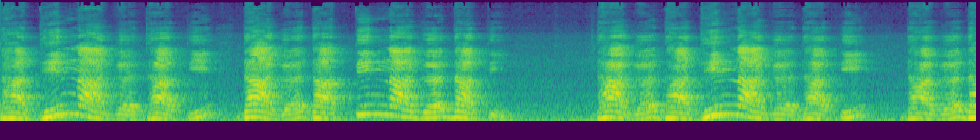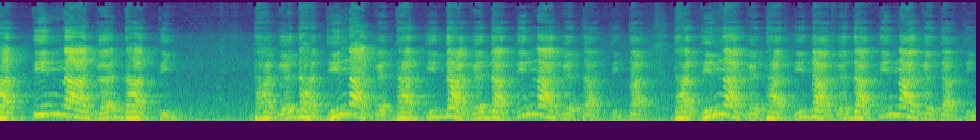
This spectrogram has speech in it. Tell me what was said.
धाधी नाग धाती धाग धाती नाग धाती. धाग धाधी नाग धाती धाग धाती नाग धाती. धाग धाधी नाग धाती धाग धाती नाग धाती धाधी नाग धाती धाग धाती नाग धाती.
